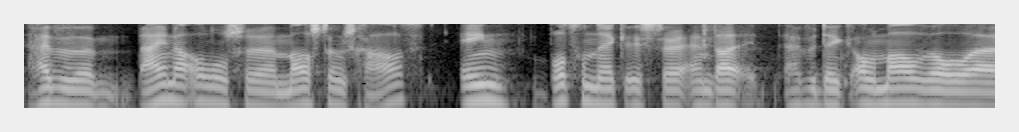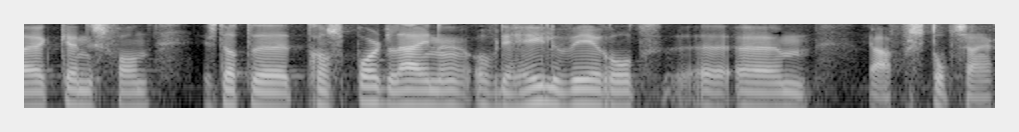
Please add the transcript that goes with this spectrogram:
hebben we bijna al onze milestones gehaald. Eén bottleneck is er, en daar hebben we denk ik allemaal wel uh, kennis van, is dat de transportlijnen over de hele wereld uh, um, ja, verstopt zijn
